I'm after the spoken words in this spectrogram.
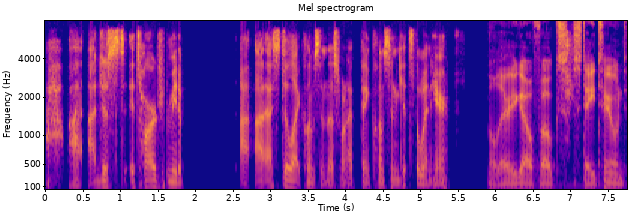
I, I just it's hard for me to. I, I still like Clemson this one. I think Clemson gets the win here. Well, there you go, folks. Stay tuned.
